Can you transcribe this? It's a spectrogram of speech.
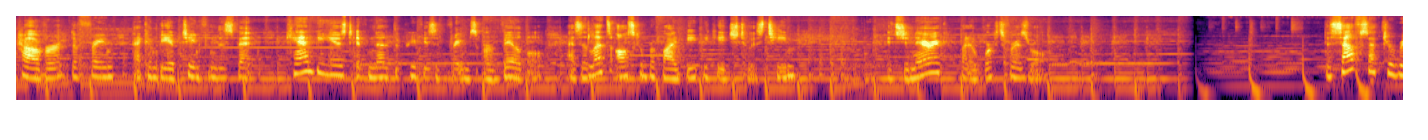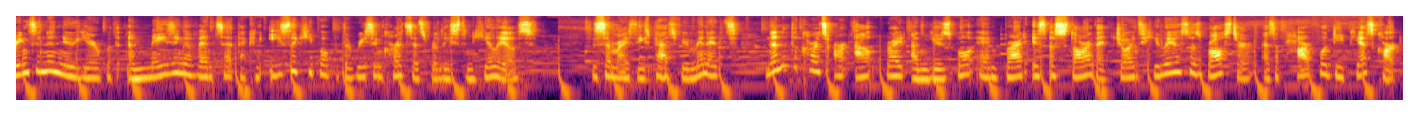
However, the frame that can be obtained from this vet can be used if none of the previous frames are available, as it lets Oscar provide BP to his team. It's generic, but it works for his role. The South Sector rings in the new year with an amazing event set that can easily keep up with the recent card sets released in Helios. To summarize these past few minutes, none of the cards are outright unusable and Brad is a star that joins Helios' roster as a powerful DPS card.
